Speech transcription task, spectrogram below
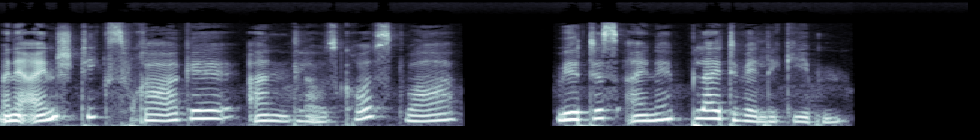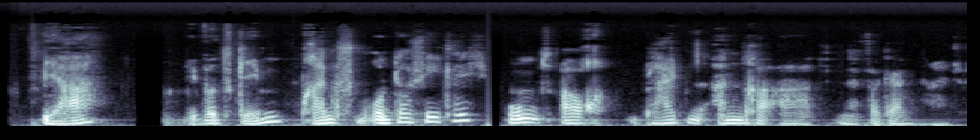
Meine Einstiegsfrage an Klaus Kost war, wird es eine Pleitewelle geben? Ja, die wird es geben, Branchen unterschiedlich und auch Pleiten anderer Art in der Vergangenheit.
